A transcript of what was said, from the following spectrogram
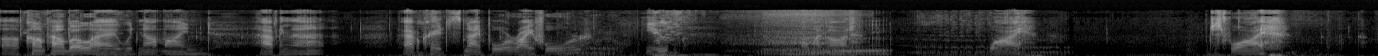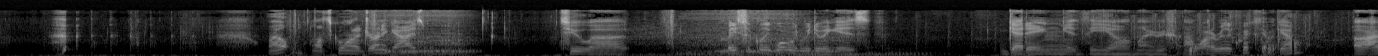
Uh, compound bow, I would not mind having that. Fabricated sniper rifle. You. Oh my god. Why? Just why? well, let's go on a journey, guys. To, uh, basically what we're to be doing is getting the, uh, let me refill my water really quick. There we go. Uh, I,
